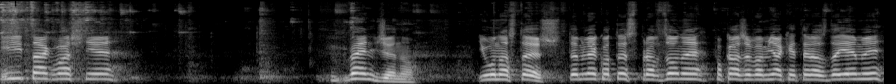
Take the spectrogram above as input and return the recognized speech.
I tak właśnie będzie no. I u nas też. Te mleko też sprawdzone. Pokażę wam jakie teraz dajemy.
